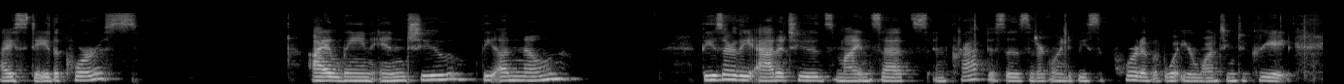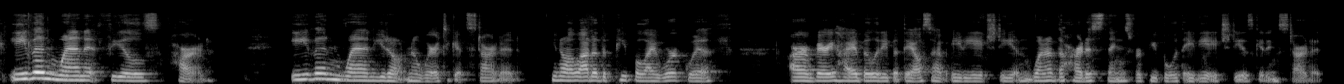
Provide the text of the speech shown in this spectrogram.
I stay the course. I lean into the unknown. These are the attitudes, mindsets, and practices that are going to be supportive of what you're wanting to create, even when it feels hard, even when you don't know where to get started. You know, a lot of the people I work with are very high ability, but they also have ADHD. And one of the hardest things for people with ADHD is getting started.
